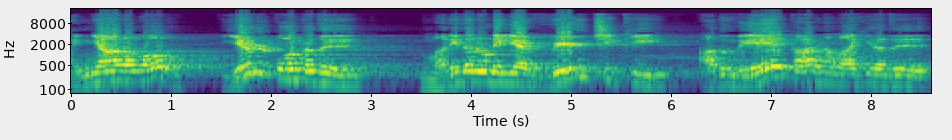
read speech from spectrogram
அஞ்ஞானமோ இருள் போன்றது மனிதனுடைய வீழ்ச்சிக்கு அதுவே காரணமாகிறது.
